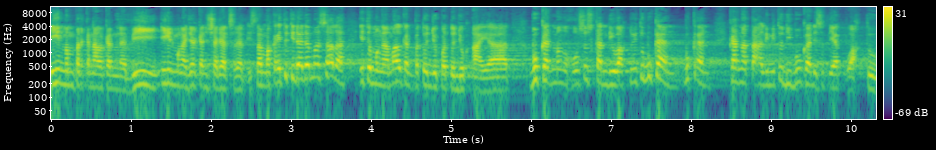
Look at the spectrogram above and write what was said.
ingin memperkenalkan Nabi, ingin mengajarkan syariat-syariat Islam, maka itu tidak ada masalah. Itu mengamalkan petunjuk-petunjuk ayat, bukan mengkhususkan di waktu itu, bukan, bukan. Karena taklim itu dibuka di setiap waktu,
